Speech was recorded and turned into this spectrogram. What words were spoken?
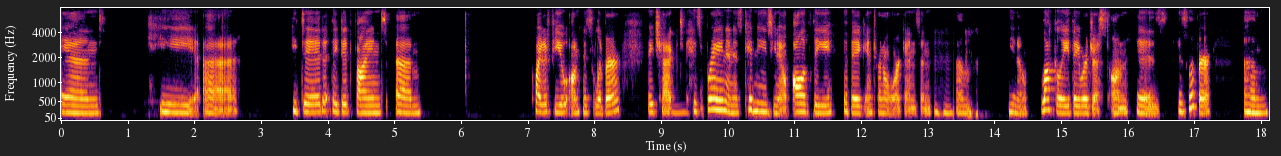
And he uh, he did they did find um, quite a few on his liver. They checked Mm. his brain and his kidneys, you know, all of the the big internal organs, and Mhm. um, you know, luckily they were just on his his liver. Um,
